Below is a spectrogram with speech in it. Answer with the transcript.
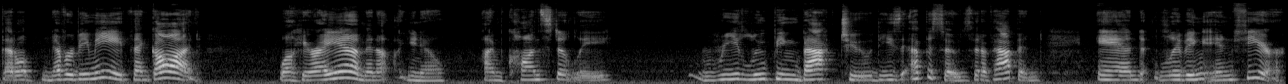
that'll never be me, thank God. Well, here I am, and, uh, you know, I'm constantly re looping back to these episodes that have happened and living in fear.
